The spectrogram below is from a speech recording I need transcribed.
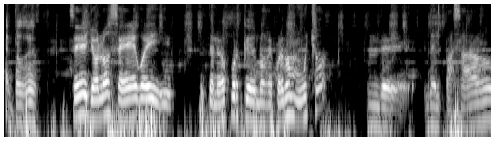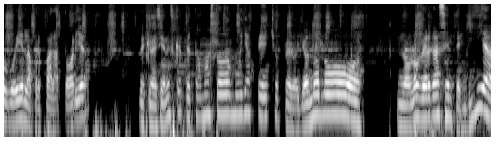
Entonces, Sí, yo lo sé, güey. y- te digo porque lo recuerdo mucho de, del pasado, güey, en la preparatoria. De que me decían es que te tomas todo muy a pecho, pero yo no lo, no lo vergas entendía.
